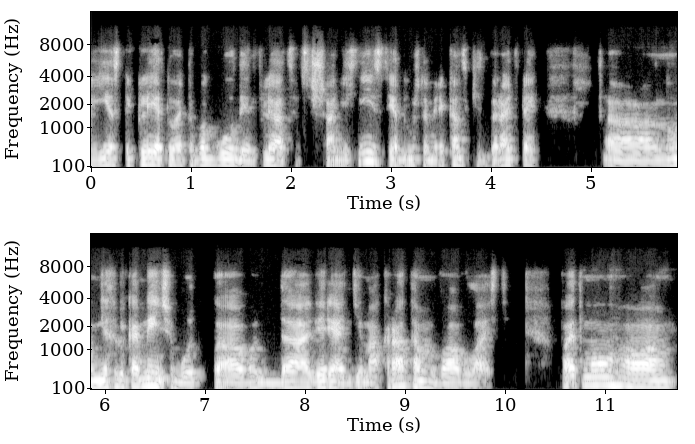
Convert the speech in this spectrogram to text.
Если к лету этого года инфляция в США не снизится, я думаю, что американские избиратели ну, несколько меньше будут доверять демократам во власть. Поэтому э,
